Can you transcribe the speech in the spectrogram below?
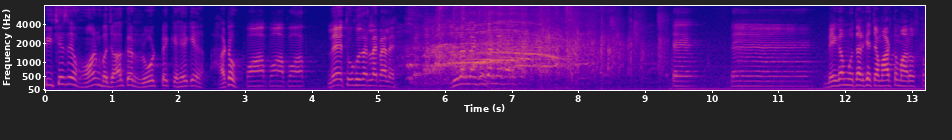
पीछे से हॉर्न बजाकर रोड पे कहे कि हटो। पॉ पॉ पॉ। ले तू गुजर ले पहले। गुजर ले गुजर ले पहले। ते, ते। बेगम उतर के चमाट तो मारो उसको।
